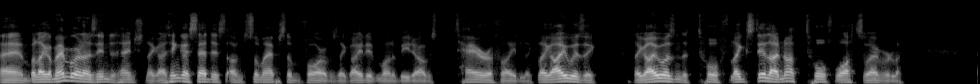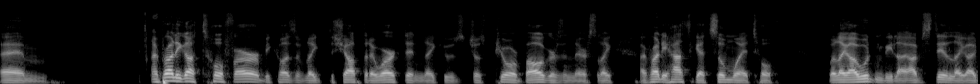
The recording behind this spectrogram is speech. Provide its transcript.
Um, but like I remember when I was in detention, like I think I said this on some episode before. I was like, I didn't want to be there. I was terrified. Like, like I was like, like I wasn't a tough. Like, still, I'm not tough whatsoever. Like, um, I probably got tougher because of like the shop that I worked in. Like, it was just pure boggers in there. So like, I probably had to get some way tough. But like, I wouldn't be like, I'm still like, I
